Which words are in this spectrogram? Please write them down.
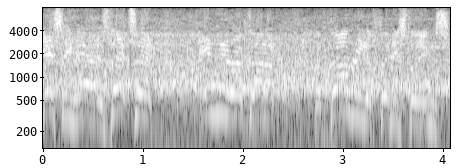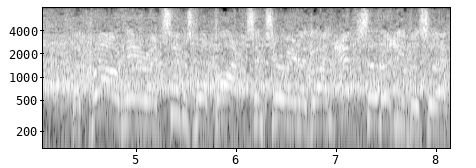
Yes, he has. That's it. The boundary to finish things. The crowd here at Supersport Park, Centurion, are going absolutely berserk.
